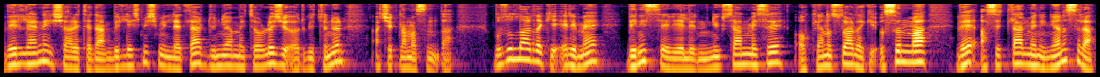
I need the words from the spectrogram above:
verilerine işaret eden Birleşmiş Milletler Dünya Meteoroloji Örgütü'nün açıklamasında buzullardaki erime, deniz seviyelerinin yükselmesi, okyanuslardaki ısınma ve asitlenmenin yanı sıra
